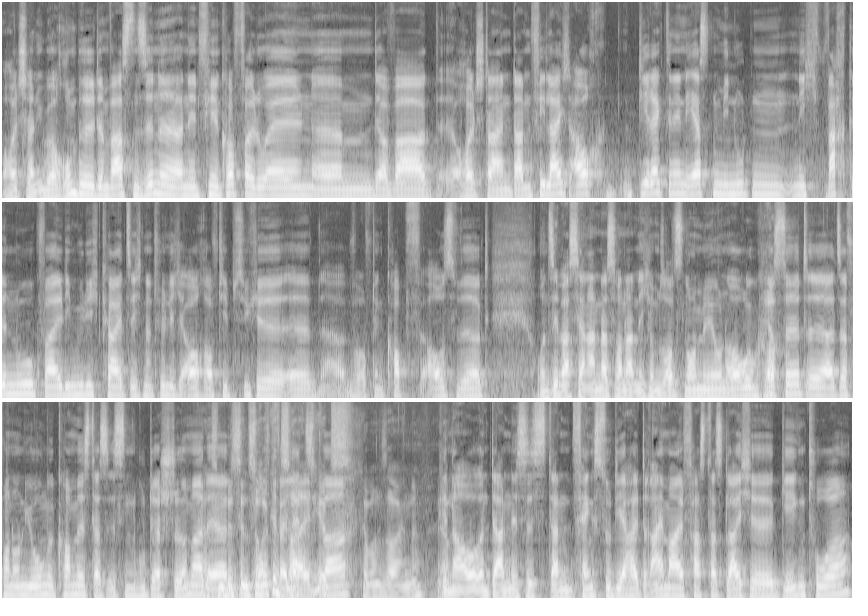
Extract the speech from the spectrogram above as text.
Holstein überrumpelt im wahrsten Sinne an den vielen Kopfballduellen. Ähm, da war Holstein dann vielleicht auch direkt in den ersten Minuten nicht wach genug, weil die Müdigkeit sich natürlich auch auf die Psyche, äh, auf den Kopf auswirkt. Und Sebastian Andersson hat nicht umsonst 9 Millionen Euro gekostet, äh, als er von Union gekommen ist. Das ist ein guter Stürmer, Hat's der ein bisschen zurückgezahlt verletzt war. jetzt, kann man sagen. Ne? Ja. Genau, und dann ist es, dann fängst du dir halt dreimal fast das gleiche Gegentor.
